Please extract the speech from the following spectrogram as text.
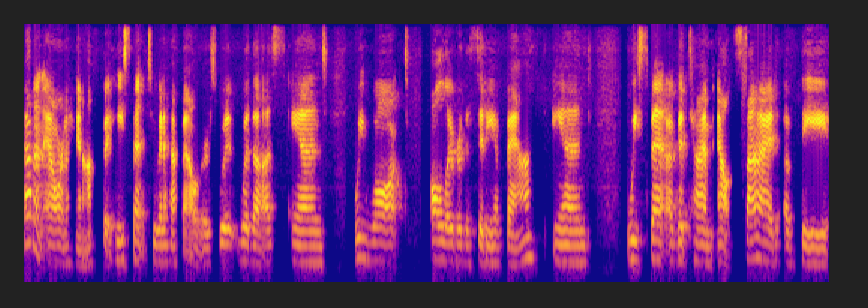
about an hour and a half, but he spent two and a half hours with, with us. And we walked all over the city of Bath. And we spent a good time outside of the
